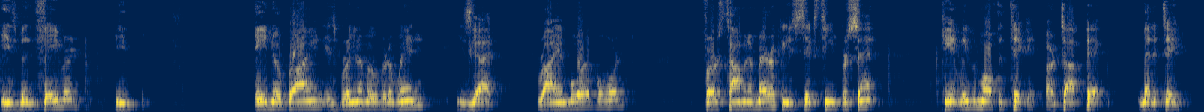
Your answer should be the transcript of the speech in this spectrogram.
he's been favored. He Aidan O'Brien is bringing him over to win. He's got Ryan Moore aboard. First time in America, he's 16%. Can't leave him off the ticket. Our top pick, Meditate.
